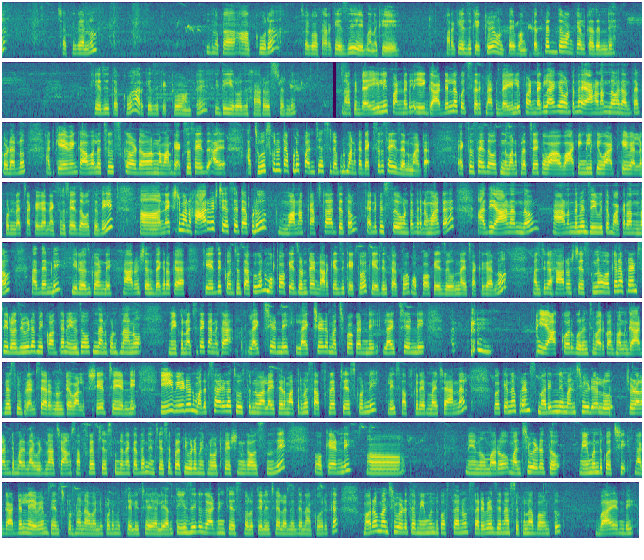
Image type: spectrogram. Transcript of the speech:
చక్కగాను ఇది ఒక ఆకుకూర. చక్కగా ఒక అర కేజీ మనకి అర కేజీకి ఎక్కువే ఉంటాయి. వంక పెద్ద పెద్ద వంకాయలు కదండి. కేజీ తక్కువ అర కేజీకి ఎక్కువ ఉంటాయి. ఇది ఈరోజు హార్వెస్ట్ అండి. నాకు డైలీ పండగలు ఈ గార్డెన్లోకి వచ్చేసరికి నాకు డైలీ పండగలాగే ఉంటుంది ఆ ఆనందం అదంతా కూడాను. వాటికి ఏమేం కావాలో చూసుకోవడం మనకి ఎక్సర్సైజ్ ఆ చూసుకునేటప్పుడు పని చేసేటప్పుడు మనకు అది ఎక్సర్సైజ్ అనమాట ఎక్సర్సైజ్ అవుతుంది మన ప్రత్యేక వాకింగ్లకి వాటికి వెళ్ళకుండా చక్కగా ఎక్సర్సైజ్ అవుతుంది. నెక్స్ట్ మనం హార్వెస్ట్ చేసేటప్పుడు మన కష్టార్జితం కనిపిస్తూ ఉంటుంది అనమాట అది ఆనందం ఆనందమే జీవితం మకరందం అదండి ఈరోజు కొండి హార్వెస్ట్ చేసే దగ్గర ఒక కేజీకి కొంచెం తక్కువగా ముప్పై కేజీ ఉంటాయండి అర కేజీకి ఎక్కువ కేజీకి తక్కువ ముప్పై కేజీ ఉన్నాయి చక్కగాను. మంచిగా హార్వెస్ట్ చేసుకున్నాం. ఓకేనా ఫ్రెండ్స్? ఈరోజు వీడియో మీకు కొంతైనా యూజ్ అవుతుంది అనుకుంటున్నాను. మీకు నచ్చితే కనుక లైక్ చేయండి. లైక్ చేయడం మర్చిపోకండి. లైక్ చేయండి. ఈ ఆకుకూర గురించి మరి కొంతమంది గార్డెనర్స్ మీ ఫ్రెండ్స్ ఎవరైనా ఉంటే వాళ్ళకి షేర్ చేయండి. ఈ వీడియోని మొదటిసారిగా చూస్తున్న వాళ్ళైతే మాత్రమే సబ్స్క్రైబ్ చేసుకోండి. Please subscribe my channel. ఓకేనా ఫ్రెండ్స్? మరిన్ని మంచి వీడియోలు చూడాలంటే మరి నా వీడియో నా ఛానల్ సబ్స్క్రైబ్ చేసుకుంటేనే కదా నేను చేసే ప్రతి వీడియో మీకు నోటిఫికేషన్గా వస్తుంది. ఓకే అండి. నేను మరో మంచి వీడియోతో మీ ముందుకు వచ్చి నా గార్డెన్లో ఏమేమి పెంచుకుంటున్నాను అవన్నీ కూడా మీకు తెలియచేయాలి. అంత ఈజీగా గార్డెనింగ్ చేసుకోవాలో తెలియచేయాలనేది నా కోరిక. మరో మంచి వీడియోతో మీ ముందుకు వస్తాను సర్వే జన సుఖనా భవంతు. బాయ్ అండి.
